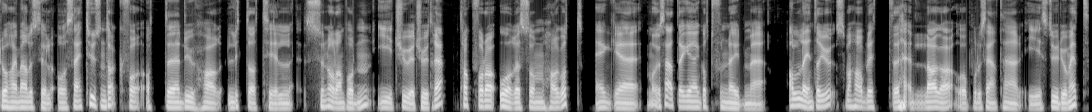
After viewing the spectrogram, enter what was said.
Da har jeg bare lyst til å si tusen takk for at eh, du har lytta til Sunnhordlandpodden i 2023. Takk for det året som har gått. Jeg eh, må jo si at jeg er godt fornøyd med alle intervju som har blitt eh, laga og produsert her i studioet mitt.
